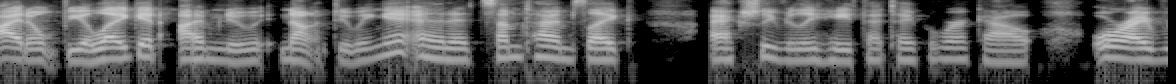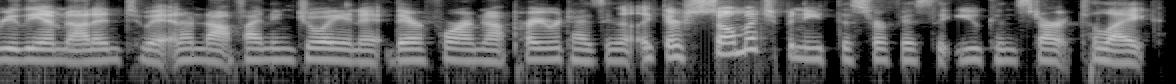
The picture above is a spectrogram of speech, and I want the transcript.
i don't feel like it. I'm new not doing it. And it's sometimes like i actually really hate that type of workout or i really am not into it and i'm not finding joy in it. Therefore i'm not prioritizing it. Like there's so much beneath the surface that you can start to like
